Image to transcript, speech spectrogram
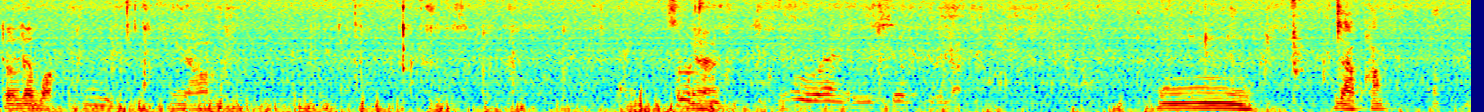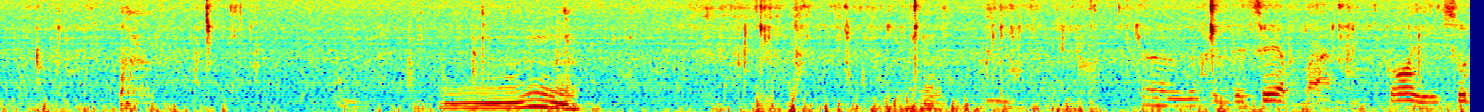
ตัวเลือกบอกอืมเดี๋ยวสดเนี่ยโอ้ยสดอยู่ดอกอืมดับครับ อืม เออ เป็นแต่แซ่บบานก้อยสด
